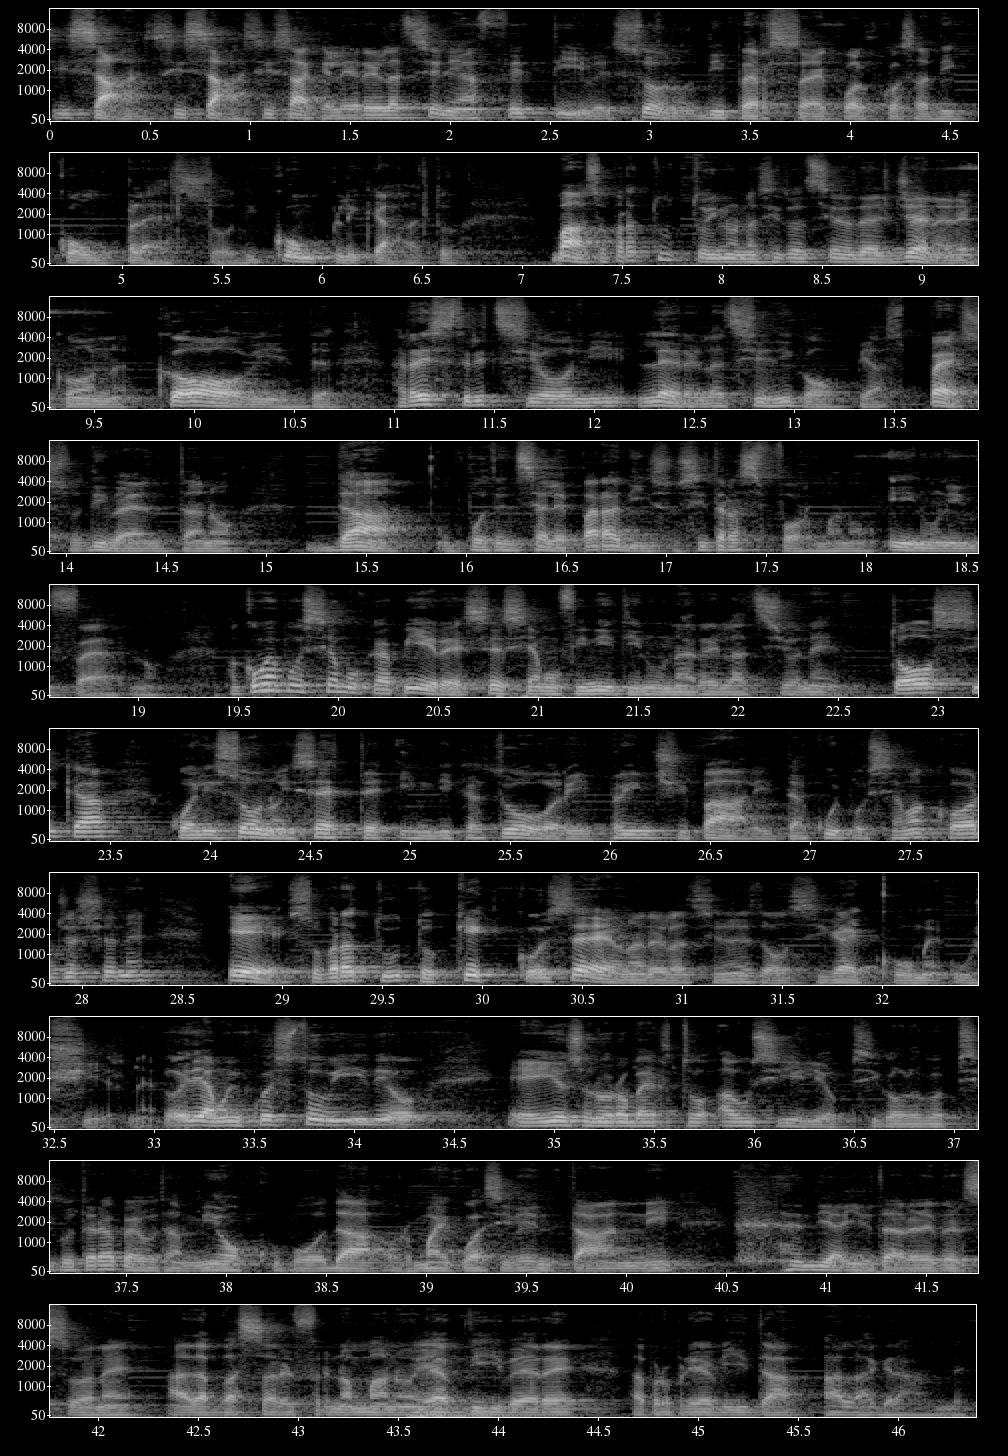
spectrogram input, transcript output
Si sa, si sa, si sa che le relazioni affettive sono di per sé qualcosa di complesso, di complicato, ma soprattutto in una situazione del genere con Covid, restrizioni, le relazioni di coppia spesso diventano da un potenziale paradiso, si trasformano in un inferno. Ma come possiamo capire se siamo finiti in una relazione tossica? Quali sono i sette indicatori principali da cui possiamo accorgercene? E soprattutto che cos'è una relazione tossica e come uscirne. Lo vediamo in questo video e io sono Roberto Ausilio, psicologo e psicoterapeuta, mi occupo da ormai quasi vent'anni di aiutare le persone ad abbassare il freno a mano e a vivere la propria vita alla grande.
